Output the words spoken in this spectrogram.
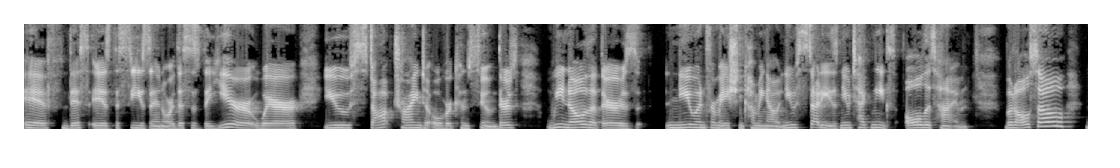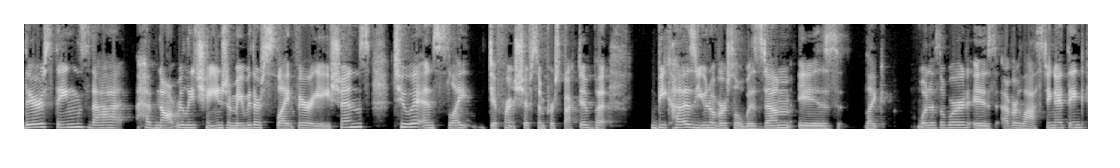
if this is the season or this is the year where you stop trying to overconsume? There's, we know that there's new information coming out, new studies, new techniques all the time. But also, there's things that have not really changed, and maybe there's slight variations to it and slight different shifts in perspective. But because universal wisdom is like what is the word? Is everlasting i think.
